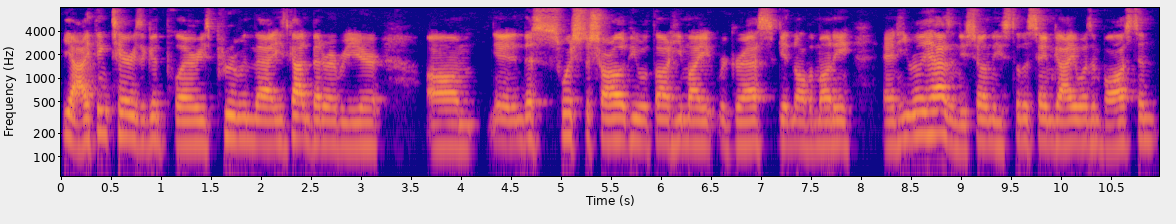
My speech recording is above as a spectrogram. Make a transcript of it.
yeah, I think Terry's a good player. He's proven that he's gotten better every year. Um, and this switch to Charlotte, people thought he might regress, getting all the money, and he really hasn't. He's shown that he's still the same guy he was in Boston.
